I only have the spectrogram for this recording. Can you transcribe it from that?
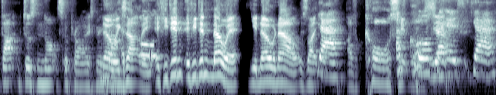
that does not surprise me. No, Not exactly. If you didn't, if you didn't know it, you know now. It's like, Yeah, of course of it course was. Yeah. it is. Yeah.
